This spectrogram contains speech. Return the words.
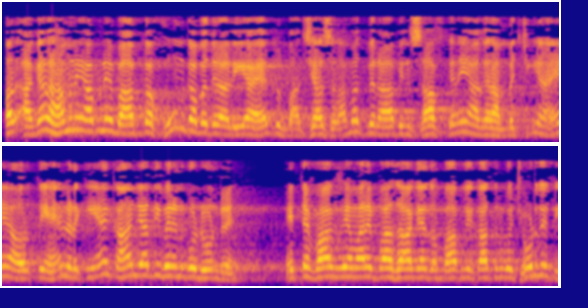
اور اگر ہم نے اپنے باپ کا خون کا بدلہ لیا ہے تو بادشاہ سلامت، پھر آپ انصاف کریں۔ اگر ہم بچیاں ہیں، عورتیں ہیں، لڑکیاں ہیں، کہاں جاتی پھر ان کو ڈھونڈ رہے ہیں؟ اتفاق سے ہمارے پاس آ گئے تو باپ کے قاتل کو چھوڑ دیتی۔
